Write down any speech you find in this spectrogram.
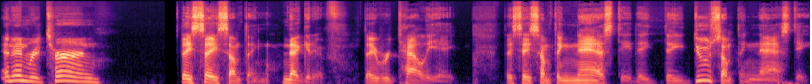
And in return, they say something negative. They retaliate. They say something nasty. They they do something nasty.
